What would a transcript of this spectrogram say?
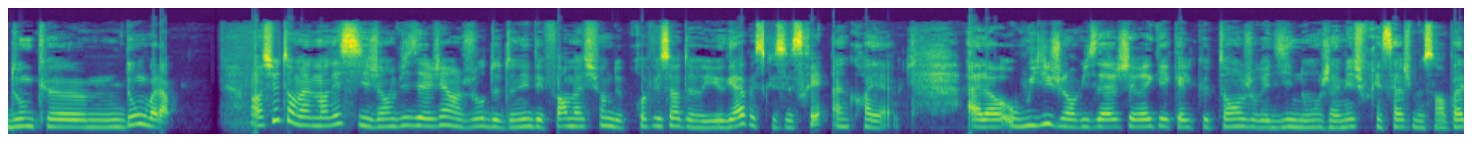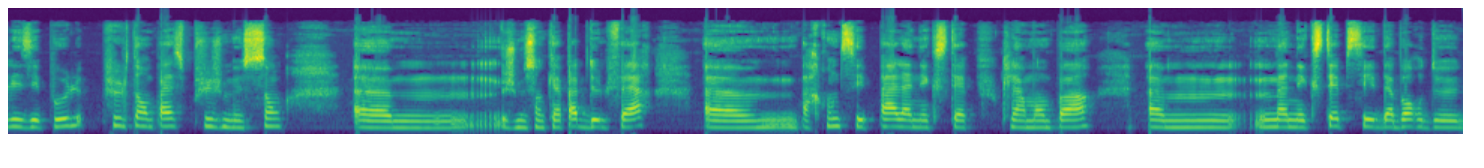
Donc donc voilà. Ensuite, on m'a demandé si j'envisageais un jour de donner des formations de professeur de yoga parce que ce serait incroyable. Alors oui, je l'envisage. C'est vrai qu'il y a quelques temps, j'aurais dit non, jamais je ferai ça. Je me sens pas les épaules. Plus le temps passe, plus je me sens, euh, je me sens capable de le faire. Euh, par contre, c'est pas la next step, clairement pas. Euh, ma next step, c'est d'abord de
